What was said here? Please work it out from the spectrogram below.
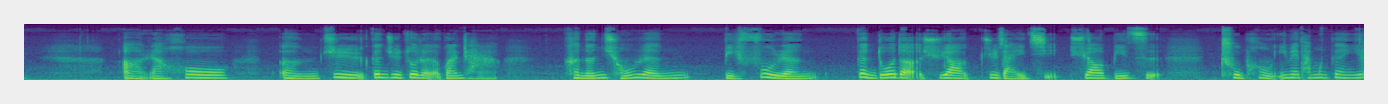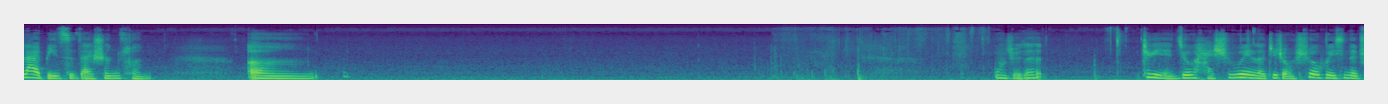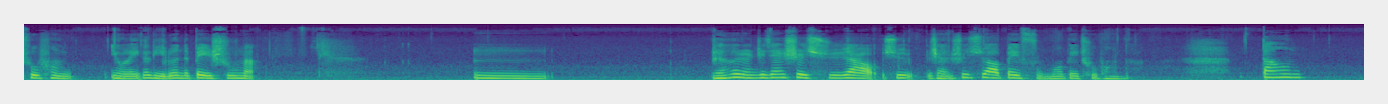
啊，然后，嗯，据根据作者的观察，可能穷人比富人更多的需要聚在一起，需要彼此。触碰，因为他们更依赖彼此在生存。嗯，我觉得这个研究还是为了这种社会性的触碰有了一个理论的背书嘛。嗯，人和人之间是需要需人是需要被抚摸、被触碰的。当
